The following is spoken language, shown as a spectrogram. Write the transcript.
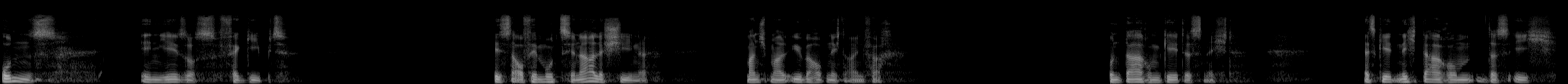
uns in Jesus vergibt, ist auf emotionale Schiene manchmal überhaupt nicht einfach. Und darum geht es nicht. Es geht nicht darum, dass ich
